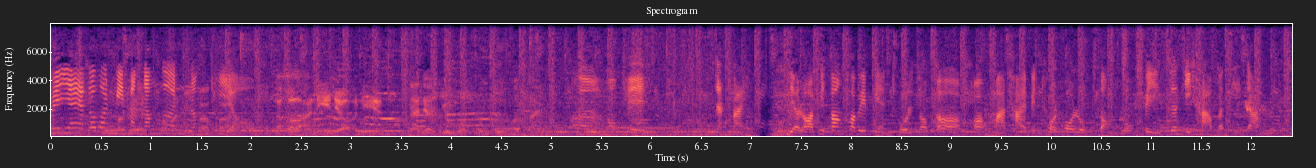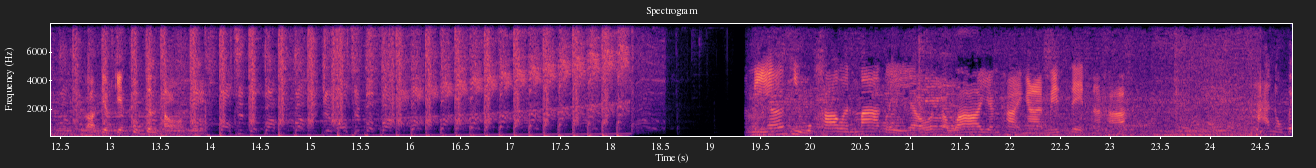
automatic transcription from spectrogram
ไม่แย่ก็มันมีทั้งน้ำเงินน้ำเขียว แล้วก็อันนี้เดี๋ยวอันนี้แล้วเดี๋ยวยืมหมวกชมพูมาใส่เออโอเค จัดไป เดี๋ยวรอพี่ต้องเข้าไปเปลี่ยนชุด แล้วก็ออกมาถ่ายเป็นโทโทลุกสองลุกปีเสื้อสีขาวกับสีดำก็เดี๋ยวเก็บฟุตกันต่อ หิวข้าวกันมากแล้ว แต่ว่ายังถ่ายงานไม่เสร็จนะคะหาหนูไป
